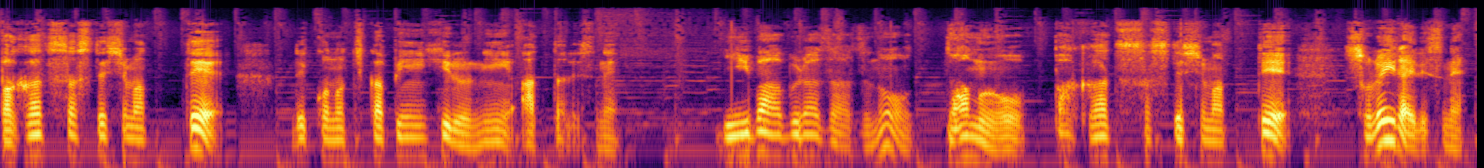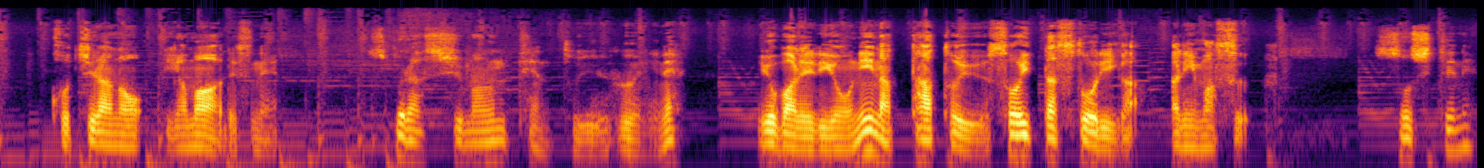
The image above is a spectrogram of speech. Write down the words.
爆発させてしまって、で、このチカピンヒルにあったですね、ビーバーブラザーズのダムを爆発させてしまって、それ以来ですね、こちらの山はですね、スプラッシュマウンテンという風にね、呼ばれるようになったという、そういったストーリーがあります。そしてね、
